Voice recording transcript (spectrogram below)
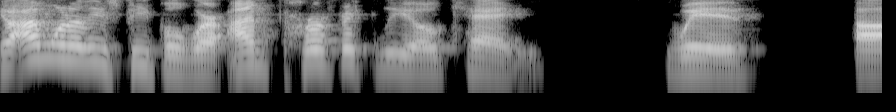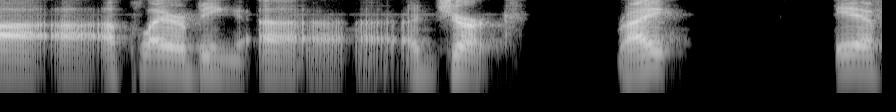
you know, I'm one of these people where I'm perfectly okay with uh, a player being a, a, a, jerk, right? If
